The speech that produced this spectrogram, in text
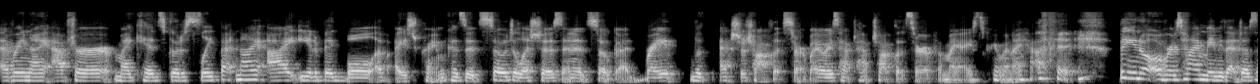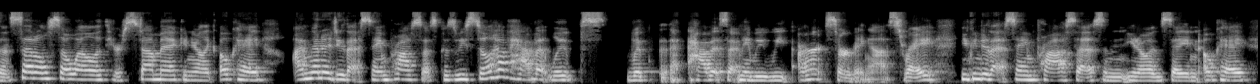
every night after my kids go to sleep at night, I eat a big bowl of ice cream because it's so delicious and it's so good, right? With extra chocolate syrup. I always have to have chocolate syrup in my ice cream when I have it. But, you know, over time, maybe that doesn't settle so well with your stomach. And you're like, okay, I'm going to do that same process because we still have habit loops with habits that maybe we aren't serving us, right? You can do that same process and, you know, and saying, okay,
